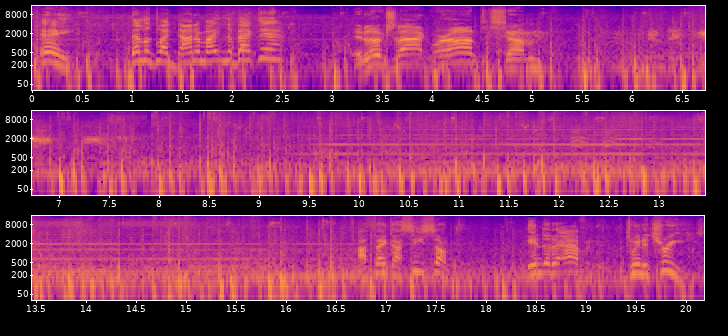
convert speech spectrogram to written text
Hey, that looked like dynamite in the back there? It looks like we're onto something. I think I see something. End of the avenue, between the trees.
